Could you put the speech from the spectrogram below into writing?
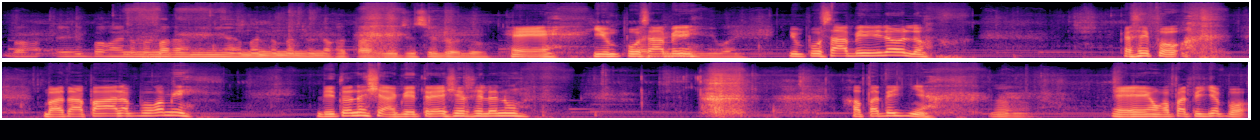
Baka, eh, baka naman maraming yaman naman na nakatago dyan si Lolo. Eh, yun po sabi ni, Iwan. yun po sabi ni Lolo. Kasi po, bata pa nga lang po kami. Dito na siya, nagde-treasure sila nung kapatid niya. Oo. Eh, yung kapatid niya po,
